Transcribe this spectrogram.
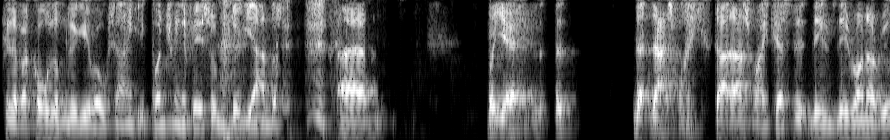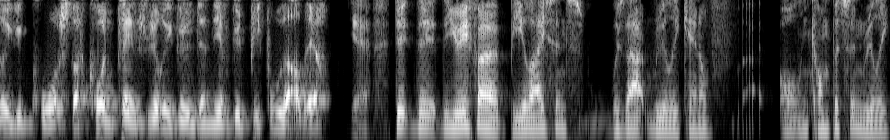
because if I called him Dougie Wilson, I think he'd punch me in the face. So Dougie Anderson. Um, but yeah, that, that's why. That, that's why, Chris. They, they, they run a really good course. Their content's really good, and they have good people that are there. Yeah. The the, the UEFA B license was that really kind of all encompassing. Really,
